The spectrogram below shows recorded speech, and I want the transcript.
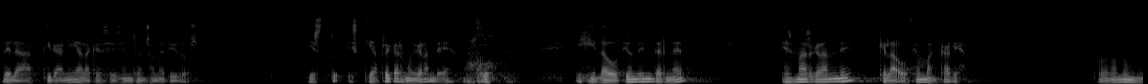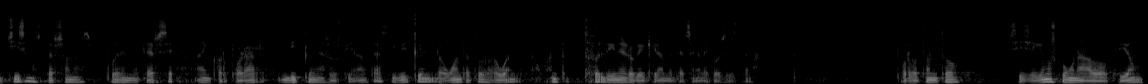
de la tiranía a la que se sienten sometidos. Y esto es que África es muy grande, ¿eh? ojo. Y la adopción de Internet es más grande que la adopción bancaria. Por lo tanto, muchísimas personas pueden meterse a incorporar Bitcoin a sus finanzas y Bitcoin lo aguanta todo, aguanta, todo el dinero que quiera meterse en el ecosistema. Por lo tanto, si seguimos con una adopción,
